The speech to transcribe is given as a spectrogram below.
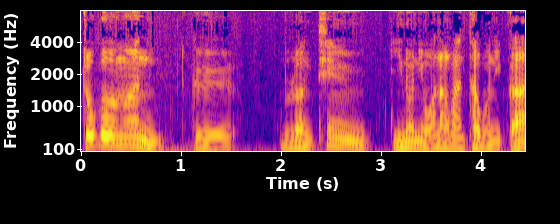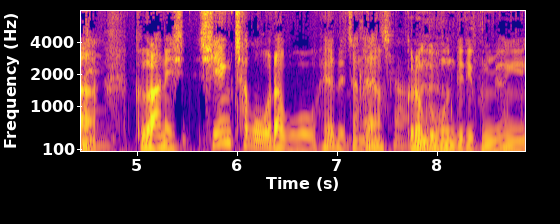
조금은 그 물론 팀 인원이 워낙 많다 보니까 네. 그 안에 시- 시행착오라고 해야 되잖아요. 그렇죠. 런 네. 부분들이 분명히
